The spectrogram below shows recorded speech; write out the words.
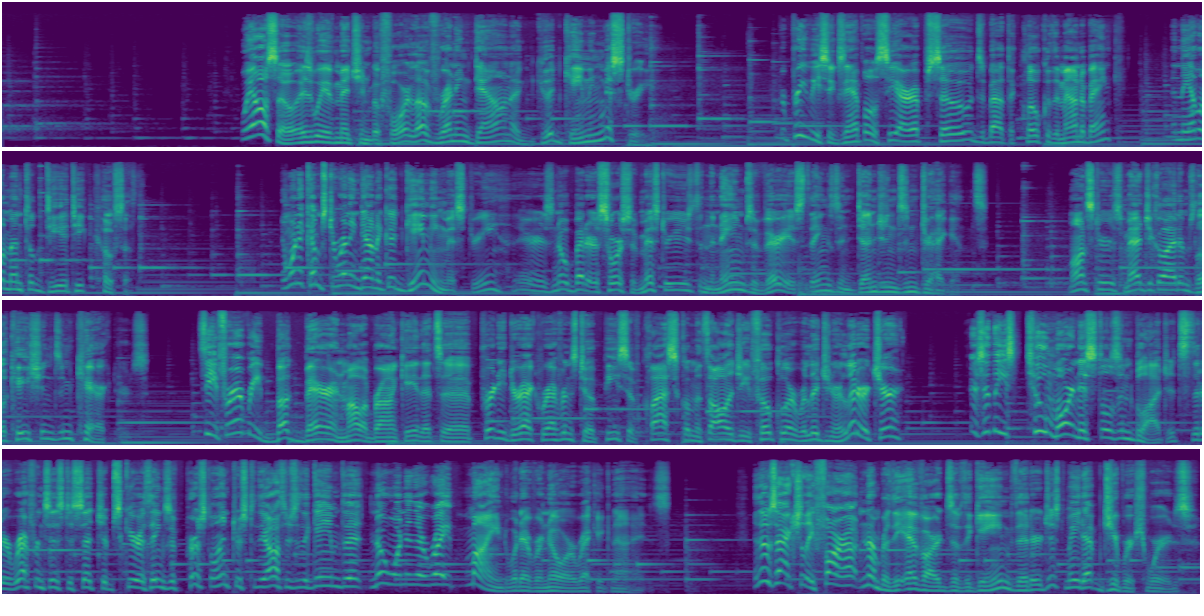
We also, as we have mentioned before, love running down a good gaming mystery. For previous examples, see our episodes about the Cloak of the Mountebank and the elemental deity Kossuth. And when it comes to running down a good gaming mystery, there is no better source of mysteries than the names of various things in Dungeons and Dragons monsters, magical items, locations, and characters. See, for every bugbear in Malebranche that's a pretty direct reference to a piece of classical mythology, folklore, religion, or literature, there's at least two more Nystuls and Blodgetts that are references to such obscure things of personal interest to the authors of the game that no one in their right mind would ever know or recognize and those actually far outnumber the Evards of the game that are just made up gibberish words.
